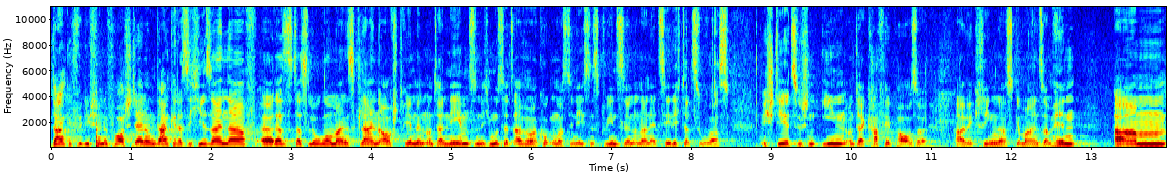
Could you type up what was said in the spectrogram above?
Danke für die schöne Vorstellung. Danke, dass ich hier sein darf. Äh, das ist das Logo meines kleinen aufstrebenden Unternehmens und ich muss jetzt einfach mal gucken, was die nächsten Screens sind und dann erzähle ich dazu was. Ich stehe zwischen Ihnen und der Kaffeepause, aber wir kriegen das gemeinsam hin. Ähm,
